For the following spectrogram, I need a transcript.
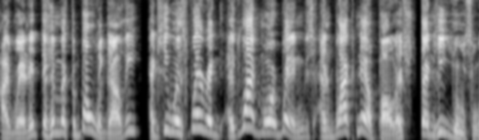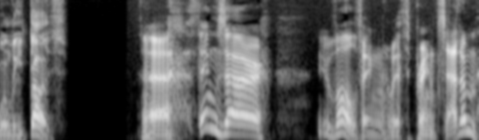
I ran into him at the bowling alley, and he was wearing a lot more rings and black nail polish than he usually does. Uh, things are evolving with Prince Adam.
